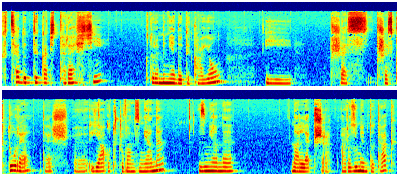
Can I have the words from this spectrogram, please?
chcę dotykać treści, które mnie dotykają i przez, przez które też y, ja odczuwam zmianę, zmianę na lepsze. A rozumiem to tak,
